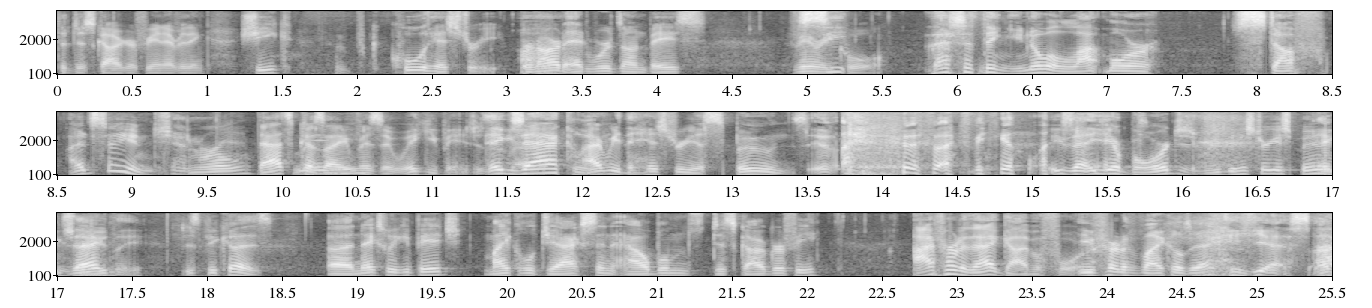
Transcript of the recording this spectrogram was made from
the discography and everything. Chic, cool history. Bernard Edwards on bass, very Uh-huh. See, cool. That's the thing. You know a lot more stuff. I'd say in general. That's because I visit wiki pages. Exactly. I read the history of spoons if, if I feel like Exactly. You're bored. Just read the history of spoons. dude. Exactly. Just because. Uh, next wiki page, Michael Jackson albums discography. I've heard of that guy before. You've heard of Michael Jackson? yes, That's I've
